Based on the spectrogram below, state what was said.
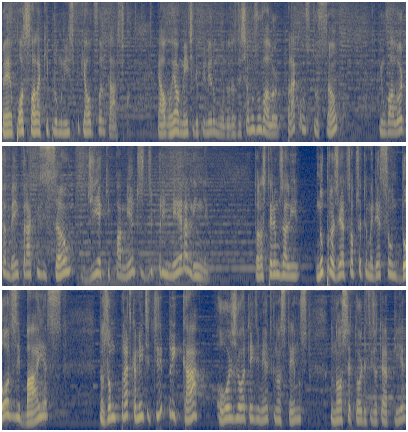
é, eu posso falar aqui para o município que é algo fantástico é algo realmente de primeiro mundo. Nós deixamos um valor para construção e um valor também para aquisição de equipamentos de primeira linha. Então nós teremos ali no projeto, só para você ter uma ideia, são 12 baias. Nós vamos praticamente triplicar hoje o atendimento que nós temos no nosso setor de fisioterapia.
